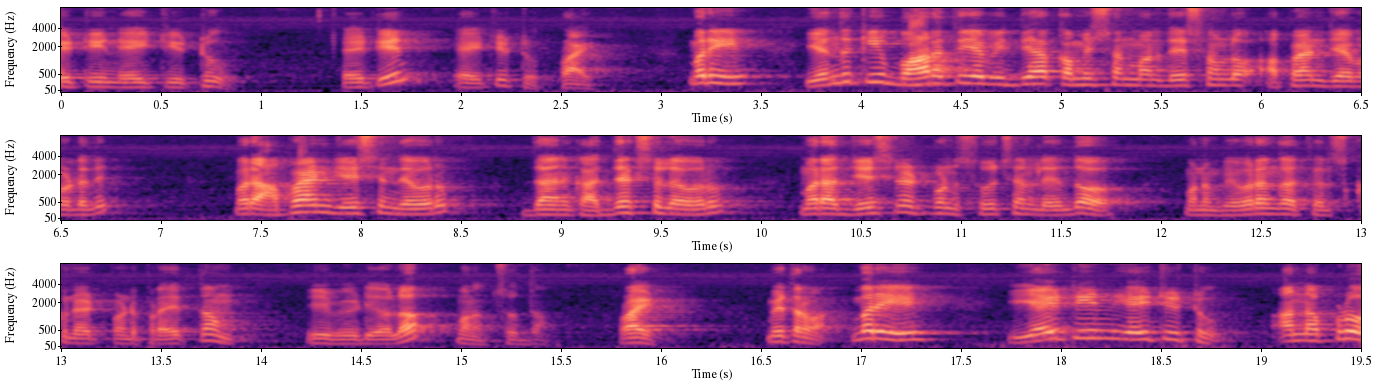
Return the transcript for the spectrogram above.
Eighteen eighty two eighteen eighty two right మరి ఎందుకు ఈ భారతీయ విద్యా కమిషన్ మన దేశంలో అపాయింట్ చేయబడ్డది? మరి అపాయింట్ చేసింది ఎవరు? దానికి అధ్యక్షులు ఎవరు? మరి అది చేసినటువంటి సూచనలు ఏందో మనం వివరంగా తెలుసుకునేటువంటి ప్రయత్నం ఈ వీడియోలో మనం చూద్దాం. రైట్ మిత్రమా మరి ఎయిటీన్ ఎయిటీ టూ అన్నప్పుడు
